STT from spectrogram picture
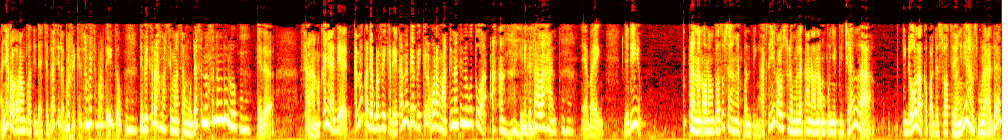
hanya kalau orang tua tidak cerdas tidak berpikir sampai seperti itu. Hmm. dipikir ah masih masa muda senang-senang dulu. Hmm. gitu Nah, makanya dia kenapa dia berpikir ya? Karena dia pikir orang mati nanti nunggu tua. Ini kesalahan. ya baik. Jadi peranan orang tua itu sangat penting. Artinya kalau sudah melihat anak-anak mempunyai gejala idola kepada sesuatu yang ini harus mulai ada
